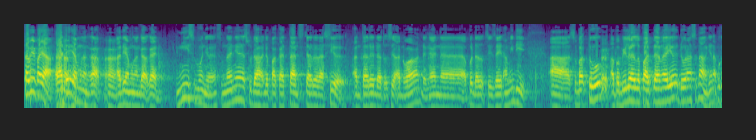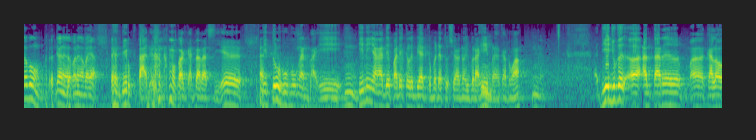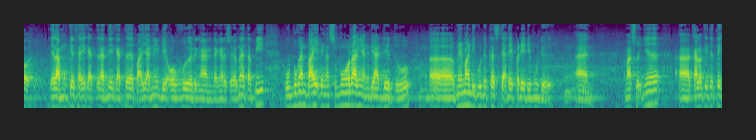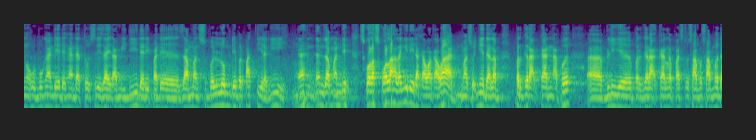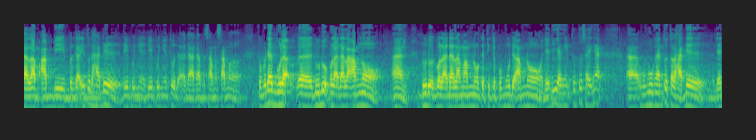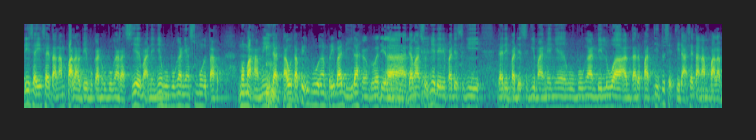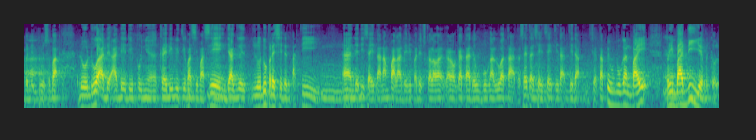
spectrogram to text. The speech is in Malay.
Tapi Pak Ya, ada yang menganggap, Ah. ada yang menganggap kan, ini semuanya sebenarnya sudah ada pakatan secara rahsia antara Datuk Seri Anwar dengan uh, apa Datuk Seri Zaid Hamidi. Uh, sebab tu apabila lepas pilihan raya, diorang senang je nak bergabung. Macam mana pandangan Pak Ya? Dia tak ada nama pakatan rahsia. Itu hubungan baik. Hmm. Ini yang ada pada kelebihan kepada Datuk Seri Anwar Ibrahim dan Kanwar. Hmm. Dia juga uh, antara uh, kalau Yalah mungkin saya kata nanti kata Pak Yan ni dia over dengan dengan Rasul Imran tapi hubungan baik dengan semua orang yang dia ada tu uh, memang digunakan sejak daripada dia muda. Kan? Maksudnya uh, kalau kita tengok hubungan dia dengan Datuk Seri Zaid Amidi daripada zaman sebelum dia berparti lagi kan? Dalam zaman dia sekolah-sekolah lagi dia dah kawan-kawan. Maksudnya dalam pergerakan apa uh, belia pergerakan lepas tu sama-sama dalam ABI bergerak itu dah ada. Dia punya dia punya tu dah dah, dah bersama-sama. Kemudian pula uh, duduk pula dalam AMNO kan? Duduk pula dalam AMNO ketika pemuda AMNO. Jadi yang itu tu saya ingat uh, hubungan tu telah ada. Jadi saya saya tak nampaklah dia bukan hubungan rahsia. Maknanya hubungan yang semua tahu memahami dan tahu. Tapi hubungan peribadi lah. Hubungan peribadi lah. Ah, dan maksudnya daripada segi daripada segi maknanya hubungan di luar antara parti itu saya tidak saya tak nampaklah benda itu sebab dua-dua ada ada dia punya kredibiliti masing-masing. Jaga dua-dua presiden parti. Ha, jadi saya tak nampaklah daripada kalau kalau kata ada hubungan luar tak. Saya tak saya, saya tidak tidak. Tapi hubungan baik peribadi ya betul.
